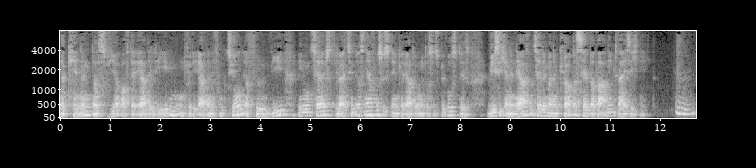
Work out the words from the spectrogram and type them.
erkennen, dass wir auf der Erde leben und für die Erde eine Funktion erfüllen, wie in uns selbst. Vielleicht sind wir das Nervensystem der Erde, ohne dass uns bewusst ist. Wie sich eine Nervenzelle in meinem Körper selber wahrnimmt, weiß ich nicht. Mhm.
